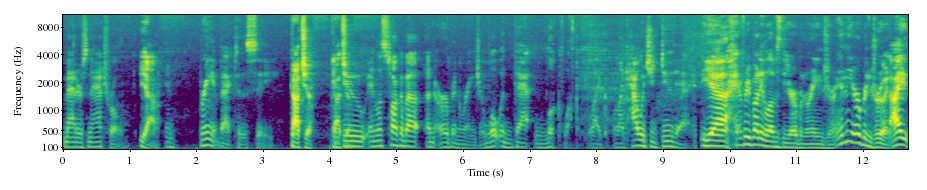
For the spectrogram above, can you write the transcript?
matters natural. Yeah. And bring it back to the city. gotcha And gotcha do and let's talk about an urban ranger. What would that look like? Like, like how would you do that? Yeah, everybody loves the urban ranger and the urban druid. I,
